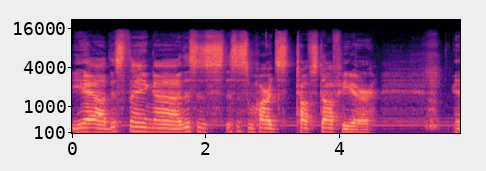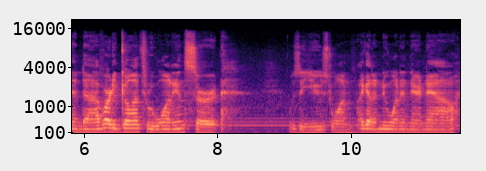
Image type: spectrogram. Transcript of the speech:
yeah, this thing, uh, this is this is some hard, tough stuff here. And uh, I've already gone through one insert. It was a used one. I got a new one in there now.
